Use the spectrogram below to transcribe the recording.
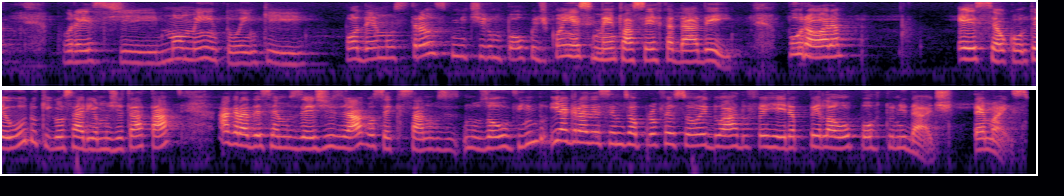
por este momento em que podemos transmitir um pouco de conhecimento acerca da ADI. Por hora, esse é o conteúdo que gostaríamos de tratar. Agradecemos desde já você que está nos, nos ouvindo e agradecemos ao professor Eduardo Ferreira pela oportunidade. Até mais.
